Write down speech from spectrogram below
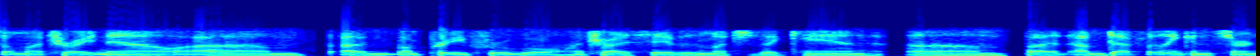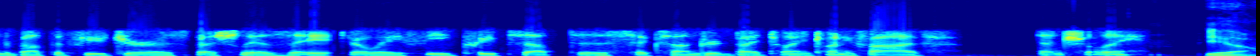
so much right now. Um, I'm, I'm pretty frugal. I try to save as much as I can, um, but I'm definitely concerned about the future, especially as the HOA fee creeps up to 600 by 2025, potentially. Yeah.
